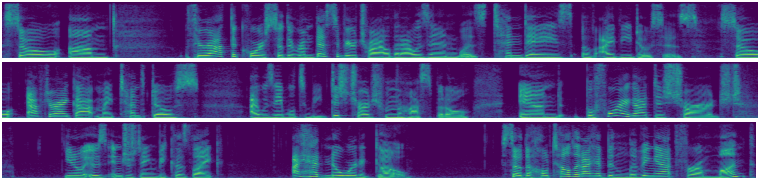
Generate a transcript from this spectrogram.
So, um, throughout the course, so the remdesivir trial that I was in was 10 days of IV doses. So, after I got my 10th dose, I was able to be discharged from the hospital. And before I got discharged, you know, it was interesting because, like, I had nowhere to go. So, the hotel that I had been living at for a month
